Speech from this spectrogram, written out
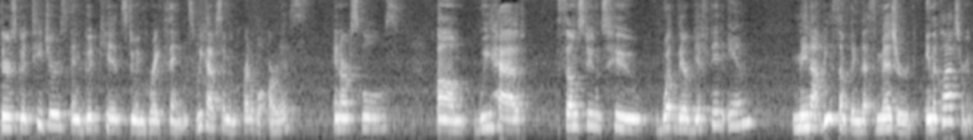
There's good teachers and good kids doing great things. We have some incredible artists in our schools. Um, we have some students who, what they're gifted in may not be something that's measured in a classroom.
